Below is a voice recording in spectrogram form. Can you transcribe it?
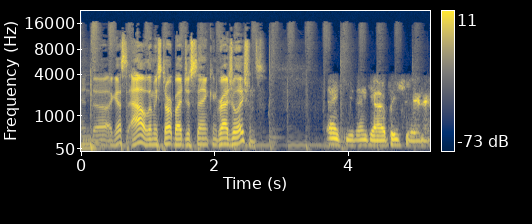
And uh, I guess, Al, let me start by just saying congratulations. Thank you, thank you. I appreciate it.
